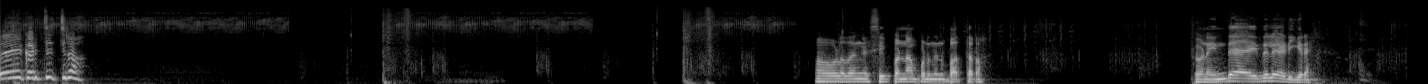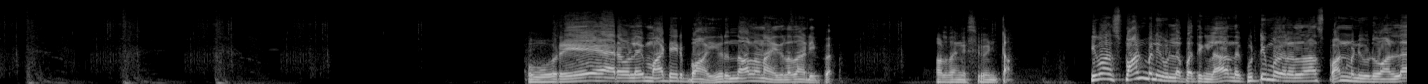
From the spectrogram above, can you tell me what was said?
ஏய் கடிச்சிச்சுடா அவ்வளோதாங்க இப்போ என்ன பண்ணுதுன்னு பார்த்துறோம் இவனை இந்த இதுல அடிக்கிறேன். ஒரே அரோலே மாட்டியிருப்பான். இருந்தாலும் நான் இதில் தான் அடிப்பேன். அவ்வளோதாங்க சிவன்ட்டான் இவன் ஸ்பான் பண்ணி விடல பார்த்தீங்களா அந்த குட்டி முதலெல்லாம் ஸ்பான் பண்ணி விடுவான்ல.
